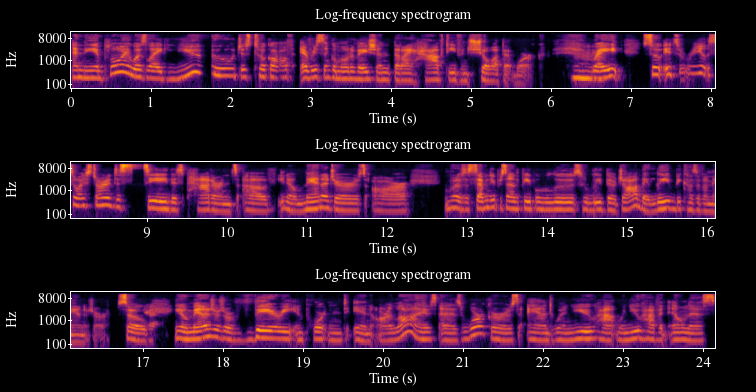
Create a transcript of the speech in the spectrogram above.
And the employee was like, "You just took off every single motivation that I have to even show up at work." Mm-hmm. right? So it's real so i started to see this patterns of you know managers are what is it 70% of the people who lose who leave their job they leave because of a manager. So yeah. you know managers are very important in our lives as workers and when you have when you have an illness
